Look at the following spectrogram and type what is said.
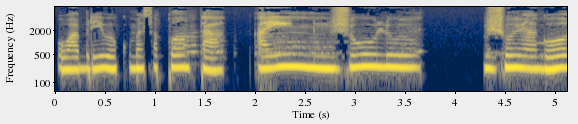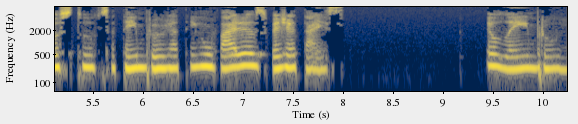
ou abril, eu começo a plantar. Aí em julho, junho, agosto, setembro, eu já tenho vários vegetais. Eu lembro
